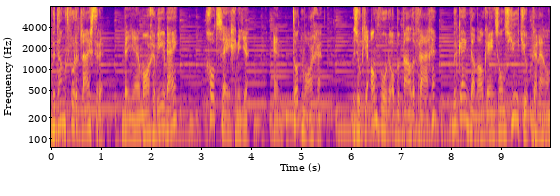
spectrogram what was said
Bedankt voor het luisteren. Ben je er morgen weer bij? God zegene je. En tot morgen. Zoek je antwoorden op bepaalde vragen? Bekijk dan ook eens ons YouTube-kanaal.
